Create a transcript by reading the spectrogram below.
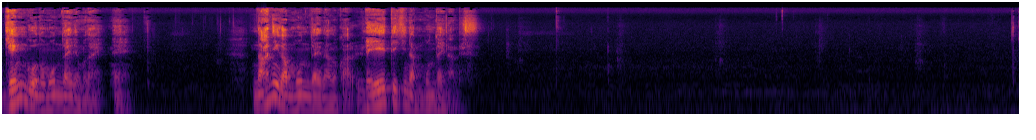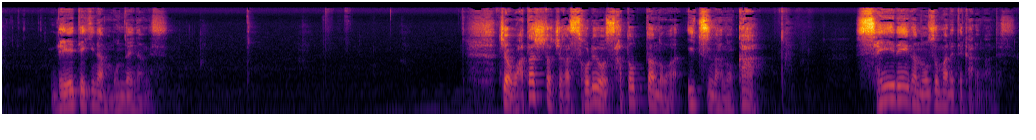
言語の問題でもない。ね。何が問題なのか、霊的な問題なんです。霊的な問題なんです。じゃあ私たちがそれを悟ったのはいつなのか、精霊が望まれてからなんです。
